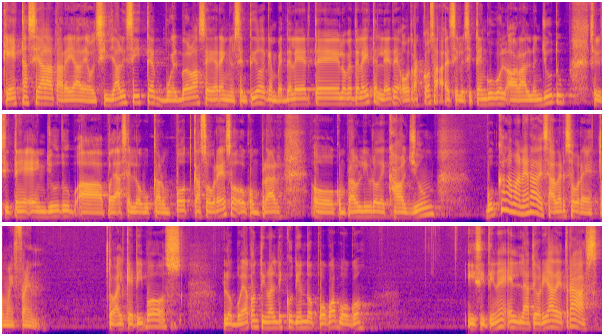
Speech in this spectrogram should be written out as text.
que esta sea la tarea de hoy. Si ya lo hiciste, vuélvelo a hacer en el sentido de que en vez de leerte lo que te leíste, léete otras cosas. Eh, si lo hiciste en Google, ahora hazlo en YouTube. Si lo hiciste en YouTube, uh, puedes hacerlo, buscar un podcast sobre eso o comprar, o comprar un libro de Carl Jung. Busca la manera de saber sobre esto, my friend. Los arquetipos los voy a continuar discutiendo poco a poco y si tiene la teoría detrás,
